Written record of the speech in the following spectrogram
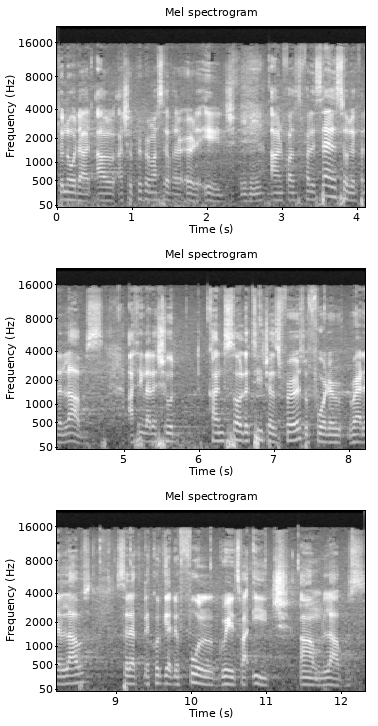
to know that I'll, I should prepare myself at an early age. And for, for the science subject, for the labs, I think that they should consult the teachers first before they write the labs so that they could get the full grades for each um, labs.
